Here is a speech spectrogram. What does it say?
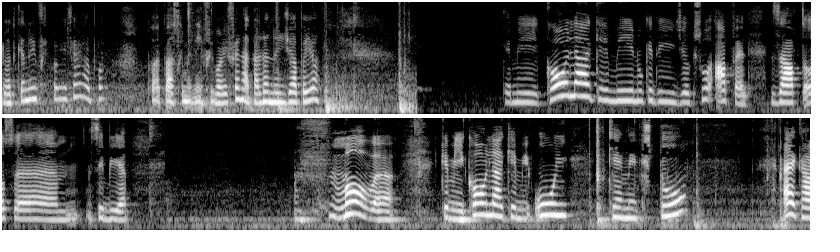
duhet të kemi një frigorifer, apo? Po e paskemi një frigorifer, na ka lënë ndonjë gjë apo jo. Kemi kola, kemi nuk e di një gjë kështu, Apfelsaft ose mm, si i bie. Mollë! Kemi kola, kemi uj, kemi kështu. E ka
